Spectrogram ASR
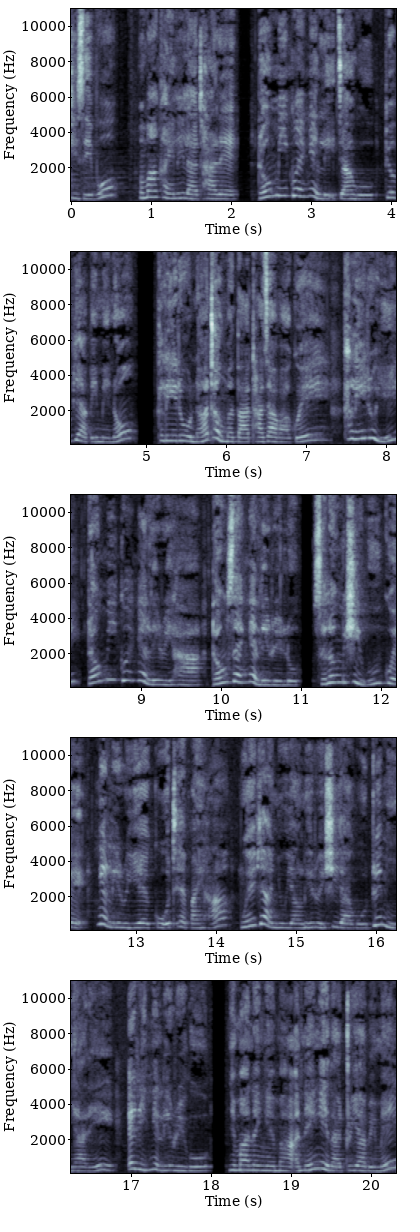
ရရှိစေဖို့မမခိုင်လေးလာထားတဲ့ဒုံမီကွဲငှက်လေးအကြောင်းကိုပြောပြပေးမယ်နော်ကလေးတို့နားထောင်မှသာထားကြပါကွယ်ကလေးတို့ရေဒုံမီကွဲငှက်လေးတွေဟာဒုံဆက်ငှက်လေးတွေလို့စလုံးမရှိဘူးကွငှက်လေးတွေရဲ့ကိုယ်အထက်ပိုင်းဟာငွေပြညူရောင်လေးတွေရှိတာကိုတွေ့မြင်ရတယ်အဲ့ဒီငှက်လေးတွေကိုမြန်မာနိုင်ငံမှာအနှင်းငယ်သာတွေ့ရပေမယ့်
